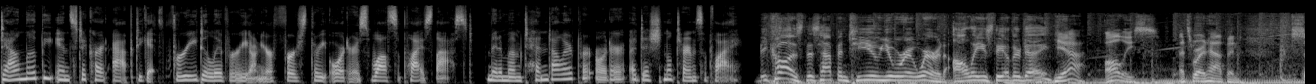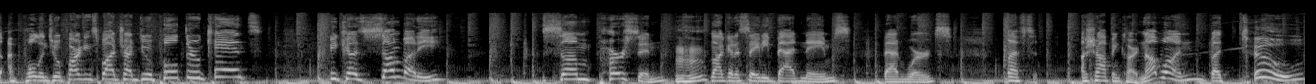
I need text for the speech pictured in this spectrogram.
Download the Instacart app to get free delivery on your first three orders while supplies last. Minimum $10 per order, additional term supply. Because this happened to you, you were at where? At Ollie's the other day? Yeah, Ollie's. That's where it happened. So I pulled into a parking spot, tried to do a pull through, can't because somebody, some person, I'm not going to say any bad names, bad words, left a shopping cart. Not one, but two.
